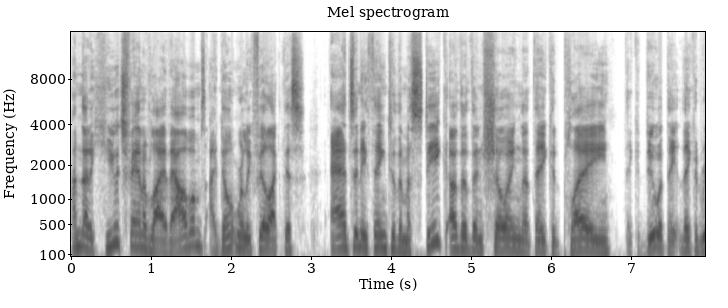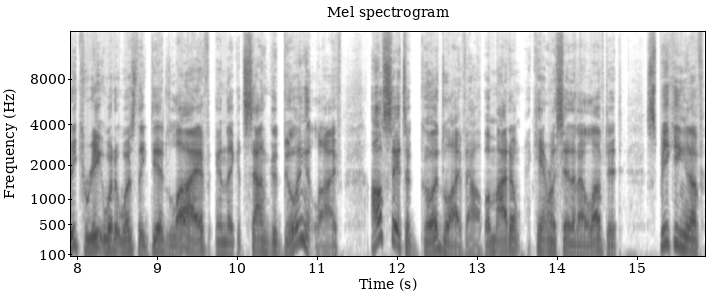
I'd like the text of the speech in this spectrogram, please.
I'm not a huge fan of live albums. I don't really feel like this adds anything to the mystique other than showing that they could play, they could do what they they could recreate what it was they did live and they could sound good doing it live. I'll say it's a good live album. I don't I can't really say that I loved it. Speaking of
